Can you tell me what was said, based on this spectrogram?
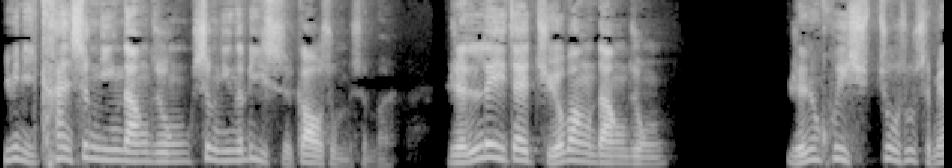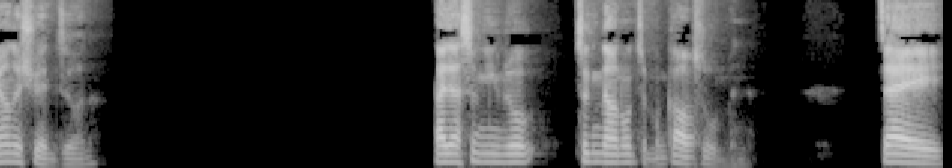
因为你看圣经当中，圣经的历史告诉我们什么？人类在绝望当中，人会做出什么样的选择呢？大家圣经中圣经当中怎么告诉我们的？在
